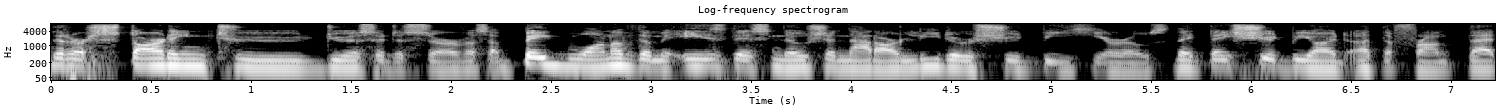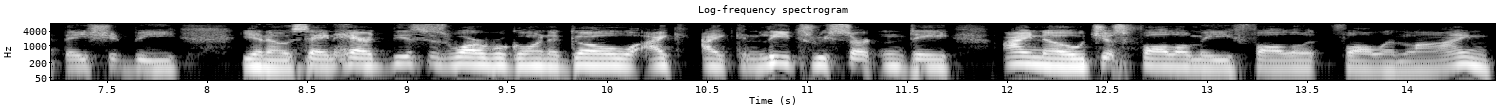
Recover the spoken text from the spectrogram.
that are starting to do us a disservice. A big one of them is this notion that our leaders should be heroes, that they should be out at the front, that they should be, you know, saying, "Here, this is where we're going to go. I, I can lead through certainty. I know. Just follow me. Follow fall in line."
